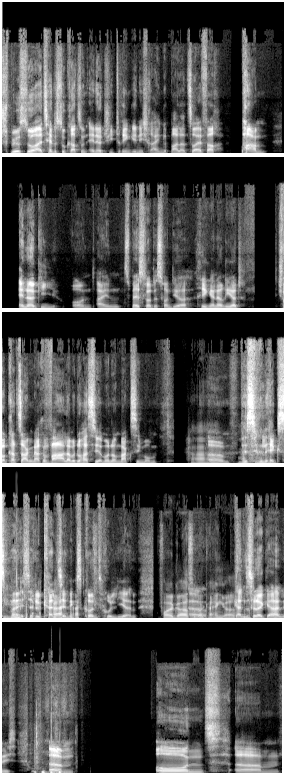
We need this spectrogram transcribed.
spürst du, als hättest du gerade so einen Energy-Drink in dich reingeballert. So einfach, pam, Energie. Und ein Spellslot ist von dir regeneriert. Ich wollte gerade sagen nach Wahl, aber du hast ja immer noch Maximum. Haha. Ähm, bist ja ein Hexenmeister, du kannst ja nichts kontrollieren. Vollgas äh, oder kein Gas? Ganz oder gar nicht. ähm, und ähm,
